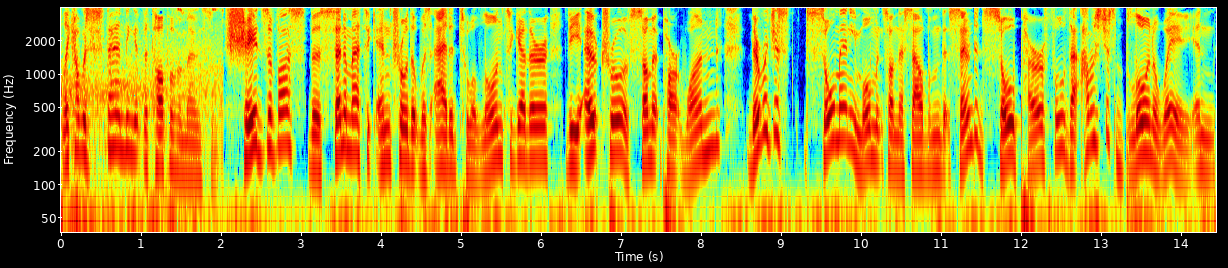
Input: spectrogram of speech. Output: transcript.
like I was standing at the top of a mountain. Shades of Us, the cinematic intro that was added to Alone Together, the outro of Summit Part 1, there were just so many moments on this album that sounded so powerful that I was just blown away and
